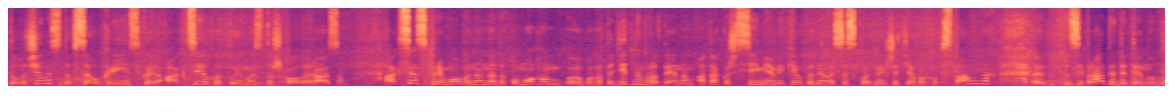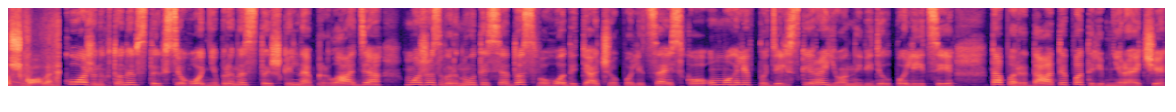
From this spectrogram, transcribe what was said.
долучились до всеукраїнської акції Готуємось до школи разом. Акція спрямована на допомогу е, багатодітним родинам, а також сім'ям, які опинилися в складних життєвих обставинах, е, зібрати дитину до школи. Кожен, хто не встиг сьогодні принести шкільне приладдя, може звернутися до свого дитячого поліцейського у Могилів-Подільський районний відділ поліції та передати потрібні речі,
